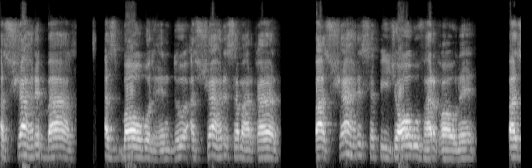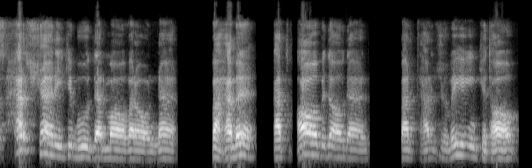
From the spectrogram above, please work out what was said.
از شهر بلخ از باب الهندو از شهر سمرقند و از شهر سپیجاب و فرغانه و از هر شهری که بود در ماورا نهر. و همه خطها بدادند بر ترجمه این کتاب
